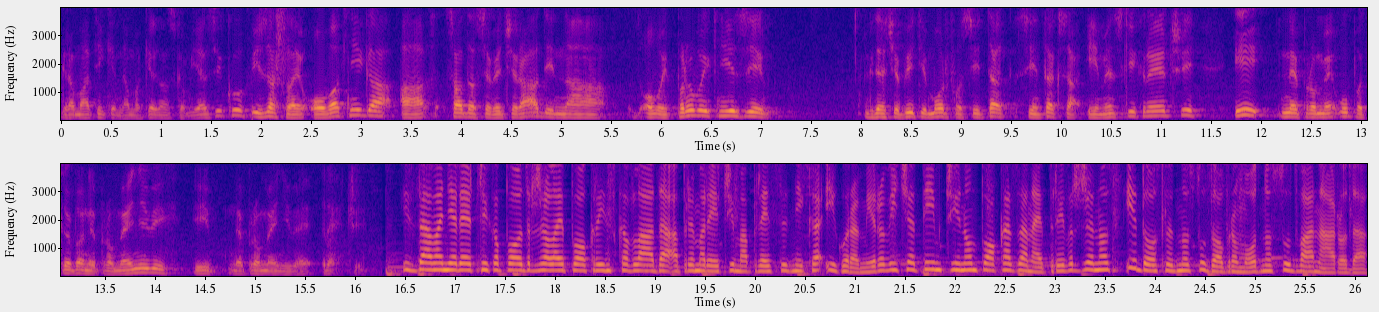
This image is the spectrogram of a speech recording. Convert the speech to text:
gramatike na makedonskom jeziku. Izašla je ova knjiga, a sada se već radi na ovoj prvoj knjizi gde će biti morfosintaksa imenskih reči i neprome, upotreba nepromenjivih i nepromenjive reči. Izdavanje rečnika podržala je pokrajinska vlada, a prema rečima predsednika Igora Mirovića tim činom pokazana je privrženost i doslednost u dobrom odnosu dva naroda.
